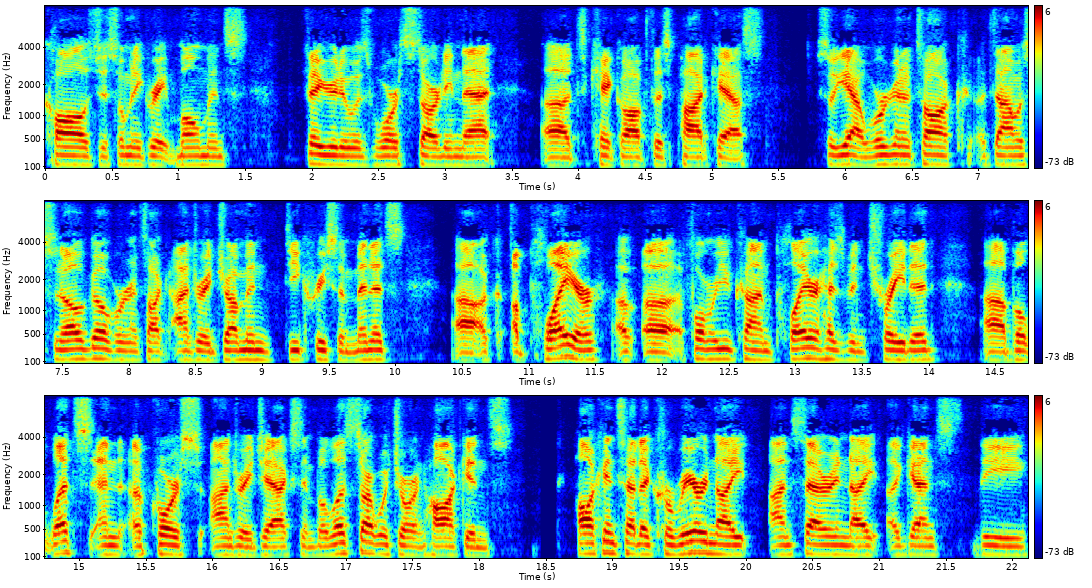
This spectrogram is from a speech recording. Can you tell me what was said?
calls, just so many great moments figured it was worth starting that uh, to kick off this podcast. So yeah, we're going to talk Adama Sanogo. We're going to talk Andre Drummond decrease in minutes. Uh, a, a, player, a, a, former UConn player, has been traded. Uh, but let's and of course Andre Jackson. But let's start with Jordan Hawkins. Hawkins had a career night on Saturday night against the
